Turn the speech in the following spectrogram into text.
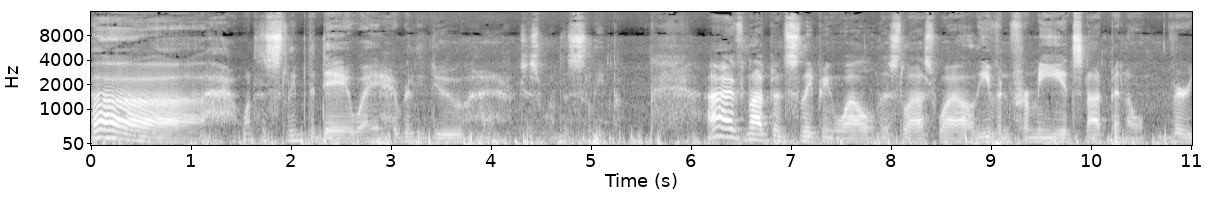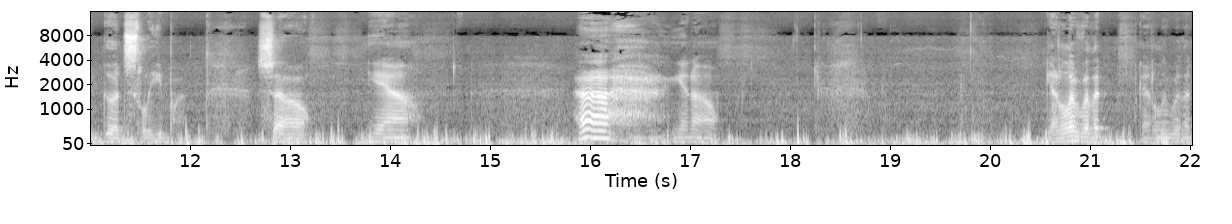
Ah, I want to sleep the day away. I really do. I just want to sleep. I've not been sleeping well this last while. Even for me, it's not been a very good sleep. So, yeah. Uh, you know, gotta live with it. Gotta live with it.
